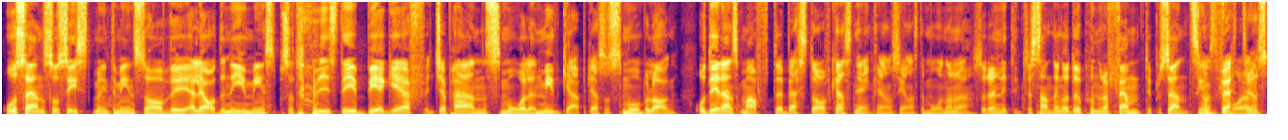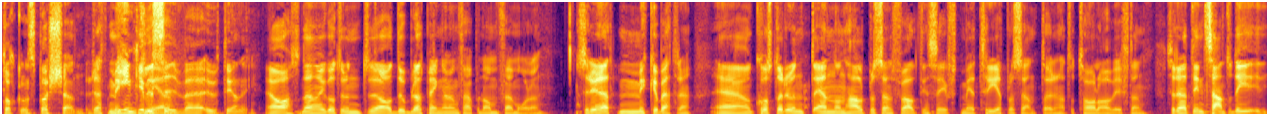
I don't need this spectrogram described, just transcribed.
Och sen så sist men inte minst så har vi, eller ja den är ju minst på sätt och vis, det är BGF Japan Small and Mid Cap, det är alltså småbolag. Och det är den som har haft bäst avkastning egentligen de senaste månaderna. Så den är lite intressant, den har gått upp 150% senaste fem Bättre åren. än Stockholmsbörsen. Rätt mycket Inklusive utdelning. Ja, så den har ju gått runt, ja, dubblat pengarna ungefär på de fem åren. Så det är rätt mycket bättre. Eh, kostar runt 1,5% förvaltningsavgift med 3% av den här totala avgiften. Så det är rätt intressant. Och det,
